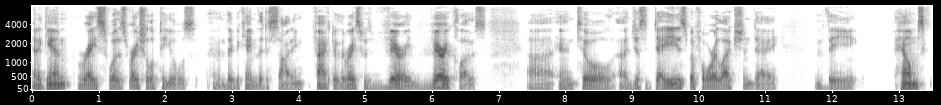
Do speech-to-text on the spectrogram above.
And again, race was racial appeals. Uh, they became the deciding factor. The race was very, very close uh, until uh, just days before Election Day. The Helms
